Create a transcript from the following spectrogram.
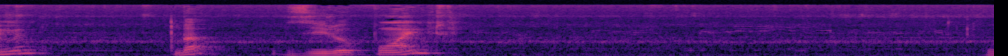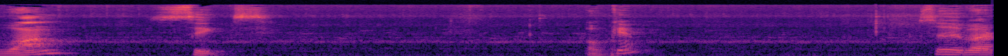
এমএম বা zero point one six okay so এবার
